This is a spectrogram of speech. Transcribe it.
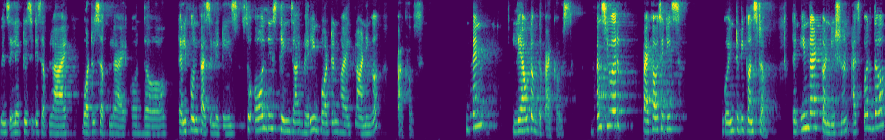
means electricity supply, water supply, or the telephone facilities. So all these things are very important while planning a pack house. Then layout of the pack house. Once your pack house it is going to be constructed, then in that condition, as per the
